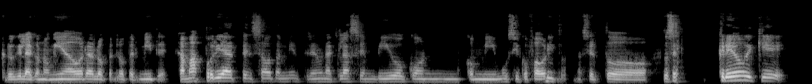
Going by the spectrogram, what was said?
Creo que la economía ahora lo, lo, permite. Jamás podría haber pensado también tener una clase en vivo con, con mi músico favorito, ¿no es cierto? Entonces, creo que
